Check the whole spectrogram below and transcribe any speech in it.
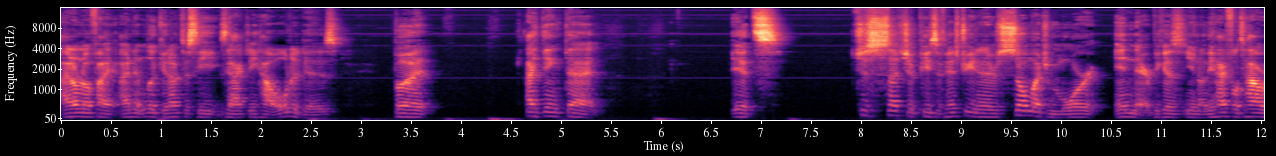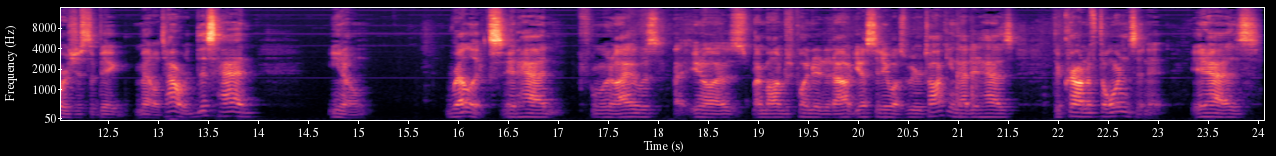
I don't know if I, I didn't look it up to see exactly how old it is, but I think that it's just such a piece of history and there's so much more in there because, you know, the Eiffel Tower is just a big metal tower. This had, you know, relics. It had, from when I was, you know, I was, my mom just pointed it out yesterday while we were talking that it has the crown of thorns in it. It has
